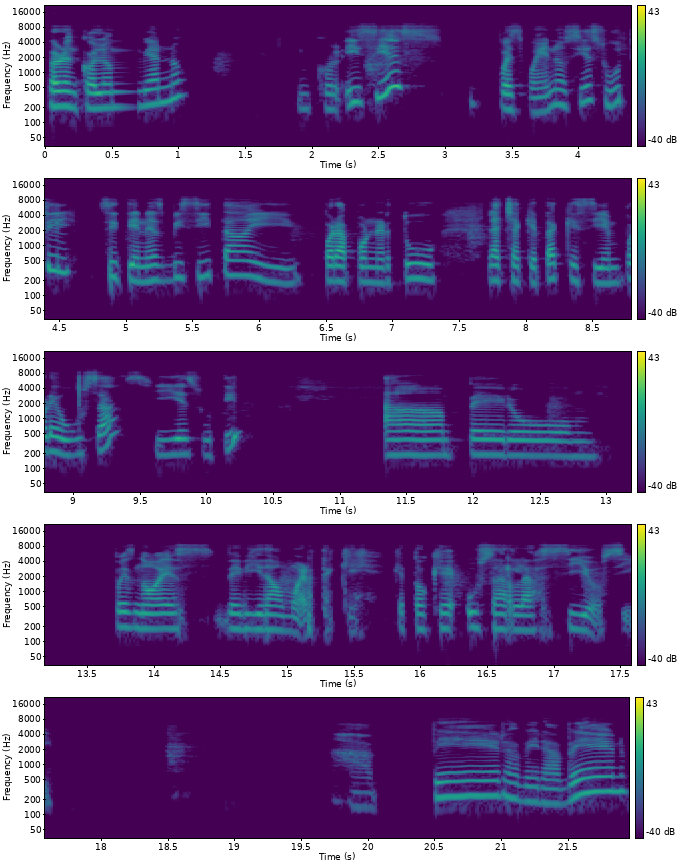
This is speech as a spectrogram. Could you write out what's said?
pero en Colombia no. Y si es, pues bueno, sí es útil. Si tienes visita y para poner tu, la chaqueta que siempre usas, sí es útil. Ah, pero pues no es de vida o muerte que, que toque usarla sí o sí. A ver, a ver, a ver.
